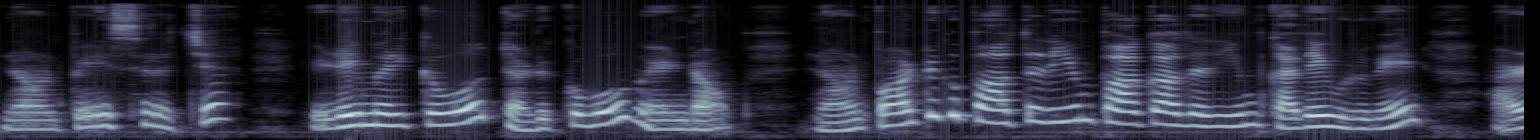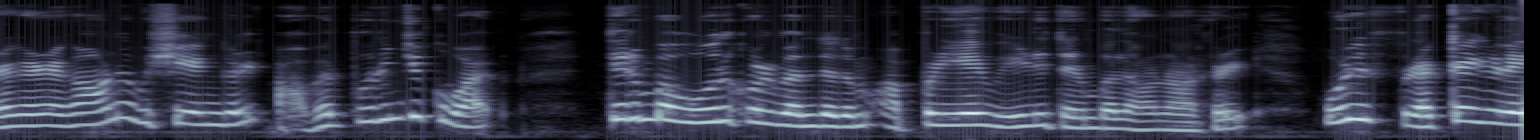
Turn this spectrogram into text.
நான் பேசுகிறச்ச இடைமறிக்கவோ தடுக்கவோ வேண்டாம். நான் பாட்டுக்கு பார்த்ததையும் பார்க்காததையும் கதை விடுவேன். அழகழகான விஷயங்கள் அவர் புரிஞ்சுக்குவார். திரும்ப ஊருக்குள் வந்ததும் அப்படியே வீடு திரும்பலானார்கள். உல்ஃப் ரெக்கைகளை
